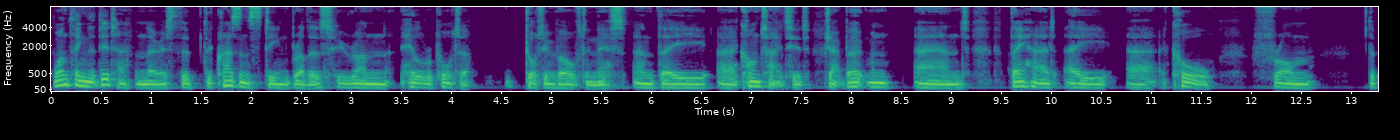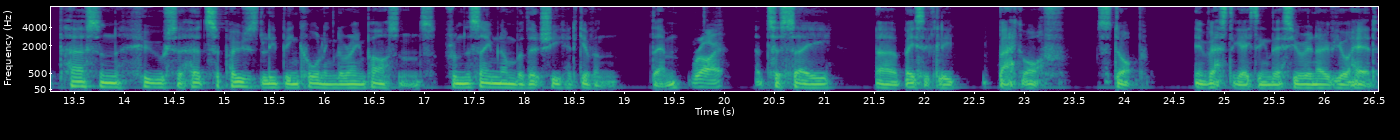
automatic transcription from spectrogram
One thing that did happen, though, is the, the Krassenstein brothers, who run Hill Reporter, got involved in this and they uh, contacted Jack Burkman and they had a, uh, a call from the person who had supposedly been calling Lorraine Parsons from the same number that she had given them Right. to say uh, basically back off, stop investigating this, you're in over your head.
